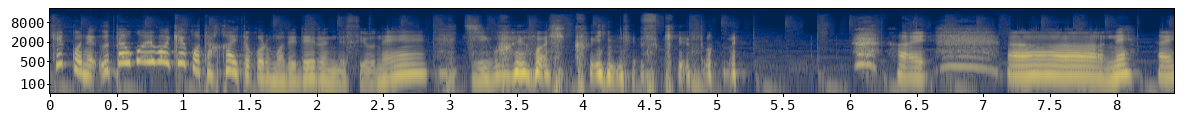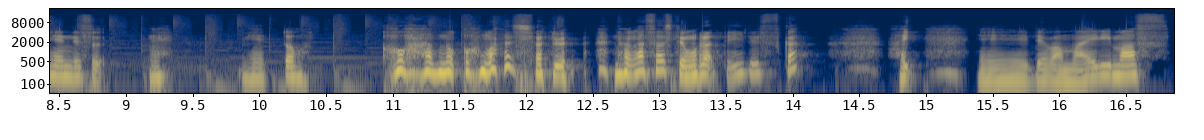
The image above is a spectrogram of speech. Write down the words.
結構ね、歌声は結構高いところまで出るんですよね。地声は低いんですけどね。はい。あー、ね、大変です。ね。えっ、と、後半のコマーシャル 流させてもらっていいですか？はい。えー、では参ります。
